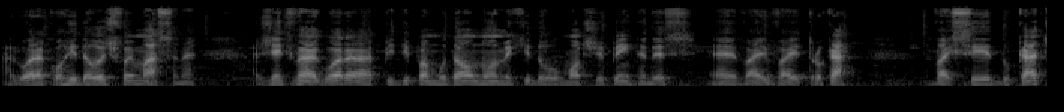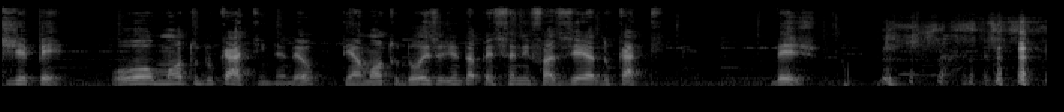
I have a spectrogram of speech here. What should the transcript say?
Agora a corrida hoje foi massa, né? A gente vai agora pedir para mudar o nome aqui do MotoGP, entendeu? É, vai, vai trocar. Vai ser Ducati GP ou Moto Ducati, entendeu? Tem a Moto 2 a gente tá pensando em fazer a Ducati. Beijo.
